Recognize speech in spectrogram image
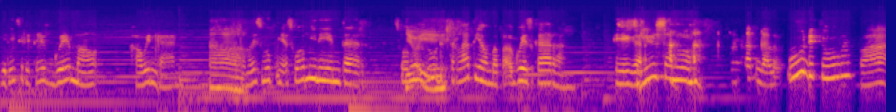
jadi ceritanya gue mau kawin kan Heeh. otomatis gue punya suami nih ntar suami Yoi. gue udah terlatih sama bapak gue sekarang iya gak Seriusan lo? Mantap nggak lo udah sumpah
